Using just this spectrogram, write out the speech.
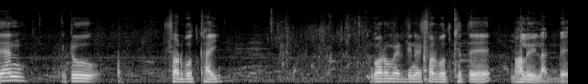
দেন একটু শরবত খাই। গরমের দিনে শরবত খেতে ভালোই লাগবে।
